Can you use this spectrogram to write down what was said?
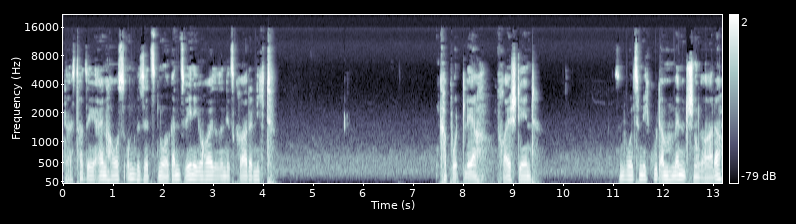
Da ist tatsächlich ein Haus unbesetzt, nur ganz wenige Häuser sind jetzt gerade nicht kaputt, leer, freistehend. Sind wohl ziemlich gut am Menschen gerade.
